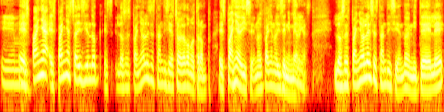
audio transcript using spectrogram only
Em, España, España está diciendo, es- los españoles están diciendo, esto habla como Trump. España dice, no España no dice ni mergas. Los españoles están diciendo en mi TL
